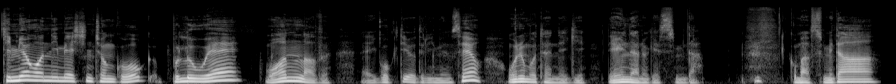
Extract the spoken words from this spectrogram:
김명원님의 신청곡, 블루의 One Love. 이 곡 띄워드리면서요. 오늘 못한 얘기 내일 나누겠습니다. 고맙습니다.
